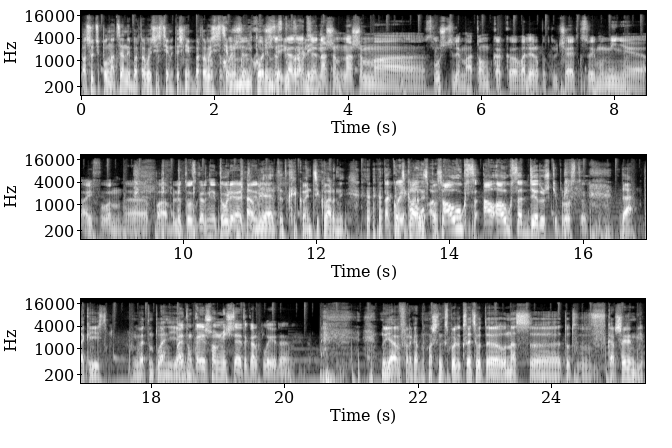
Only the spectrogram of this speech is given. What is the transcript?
по сути, полноценной бортовой системой. Точнее, бортовой Просто системой хочется- мониторинга хочется и сказать управления. нашим, нашим а, слушателям о том, как а, Валера подключает к своему мини iPhone э, по Bluetooth гарнитуре Да, у меня этот как антикварный, Такой антикварный способ. аукс, ау- аукс от дедушки просто. Да, так и есть. В этом плане я... Поэтому, конечно, он мечтает о CarPlay, да. Ну, я в прокатных машинах использую. Кстати, вот э, у нас э, тут в каршеринге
